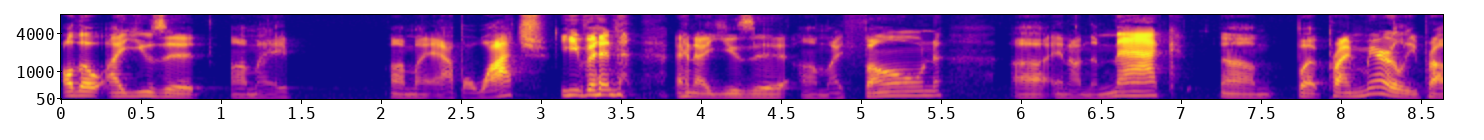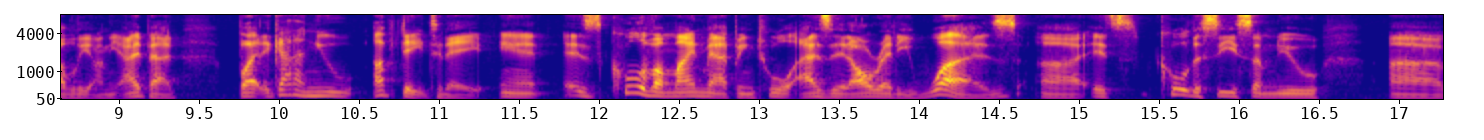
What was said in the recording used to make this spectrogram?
Although I use it on my on my Apple Watch, even, and I use it on my phone uh, and on the Mac, um, but primarily probably on the iPad. But it got a new update today, and as cool of a mind mapping tool as it already was, uh, it's cool to see some new uh,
